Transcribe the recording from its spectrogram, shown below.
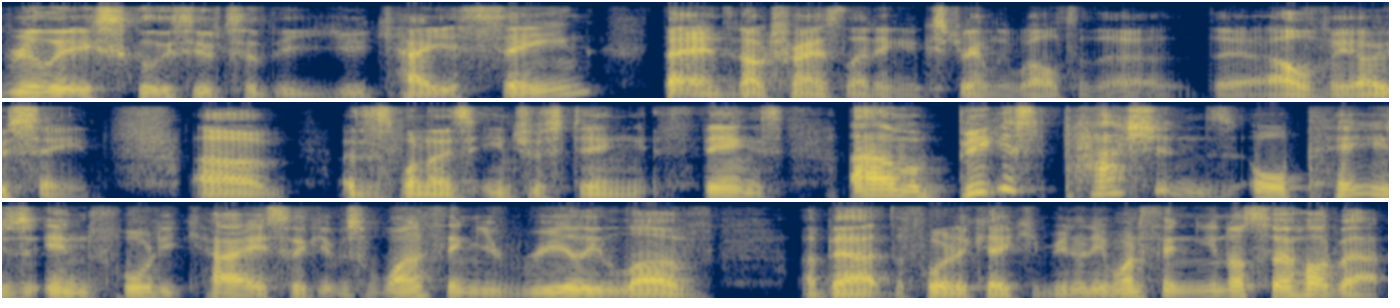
really exclusive to the UK scene that ended up translating extremely well to the the LVO scene. Um, it's just one of those interesting things. Um, biggest passions or peeves in 40k. So give us one thing you really love about the 40k community. One thing you're not so hot about.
